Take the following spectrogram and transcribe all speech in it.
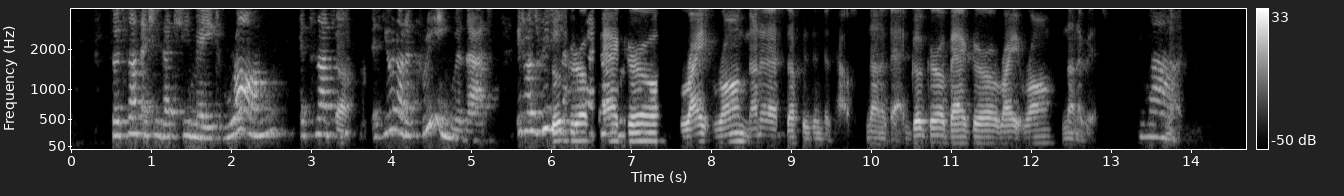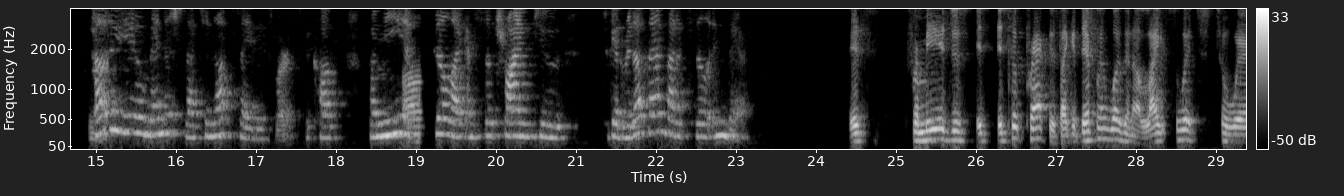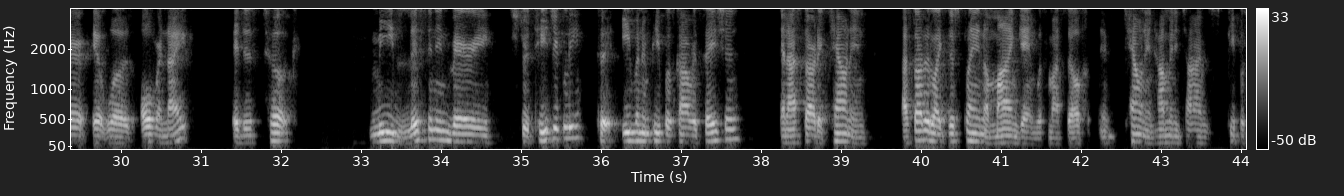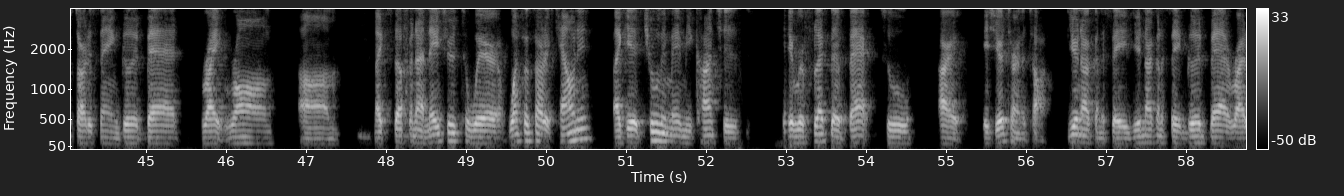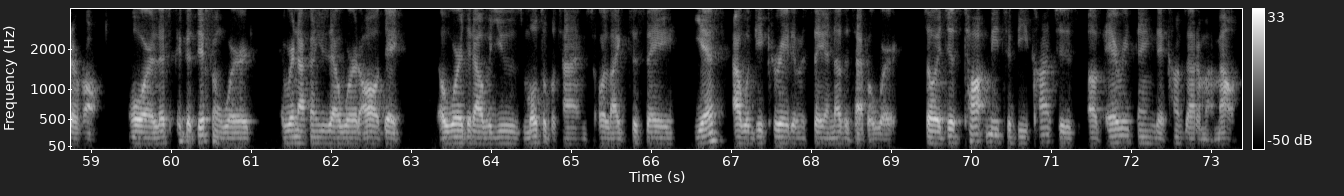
So it's not actually that she made wrong. It's not no. if you're not agreeing with that. It was really good like girl, bad girl, right, wrong. None of that stuff is in this house. None of that. Good girl, bad girl, right, wrong. None of it. Wow. None. How do you manage that to not say these words? Because for me, um, I feel like I'm still trying to to get rid of them, but it's still in there. It's for me. It just it it took practice. Like it definitely wasn't a light switch to where it was overnight. It just took me listening very strategically to even in people's conversation, and I started counting I started like just playing a mind game with myself and counting how many times people started saying good, bad, right, wrong, um, like stuff in that nature. To where once I started counting, like it truly made me conscious. It reflected back to, all right, it's your turn to talk. You're not gonna say you're not gonna say good, bad, right, or wrong. Or let's pick a different word, and we're not gonna use that word all day. A word that I would use multiple times, or like to say yes, I would get creative and say another type of word so it just taught me to be conscious of everything that comes out of my mouth.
